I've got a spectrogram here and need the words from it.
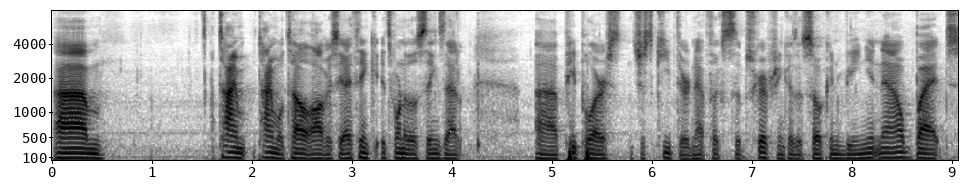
Um, time time will tell. Obviously, I think it's one of those things that uh, people are just keep their Netflix subscription because it's so convenient now. But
